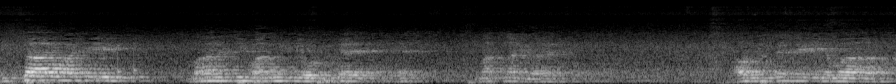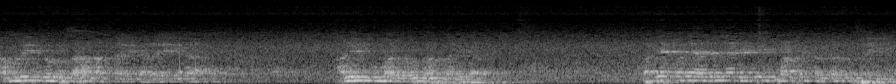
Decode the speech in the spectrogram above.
ವಿಸ್ತಾರವಾಗಿ ಮಹರ್ಷಿ ವಾಲ್ಮೀಕಿ ಅವ್ರ ಮಾತನಾಡಿದ್ದಾರೆ. ಅವ್ರ ಜೊತೆಯಲ್ಲಿ ನಮ್ಮ ಅಂಬರೀಶ್ ಅವರು ಸಹ ಮಾತನಾಡಿದ್ದಾರೆ. ಈಗ ಅನಿಲ್ ಕುಮಾರ್ ಅವರು ಮಾತನಾಡಿದ್ದಾರೆ. ಪದೇ ಪದೇ ಅದನ್ನೇ ರಿಪೀಟ್ ಮಾಡ್ತಕ್ಕಂಥದ್ದು ಸರಿ ಇಲ್ಲ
